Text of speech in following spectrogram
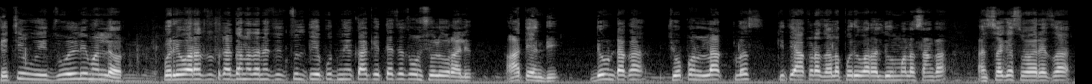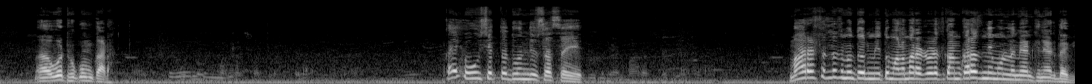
त्याची जुळली म्हणल्यावर. परिवाराचं काय दानादानाचे चुलते पुतणे काके त्याच्याच वंशोळीवर आलेत. आत्यान ते. देऊन टाका चोपन्न लाख प्लस किती आकडा झाला परिवाराला देऊन मला सांगा. आणि सगळ्या सोयऱ्याचा वट हुकूम काढा. काय होऊ शकतं दोन दिवसात साहेब? महाराष्ट्रातच म्हणतो मी तुम्हाला मराठवाड्यात काम करायचं नाही म्हणलं मी आणखीन एकदा बी.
